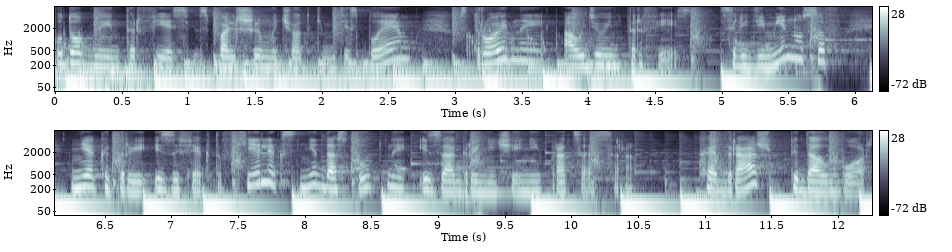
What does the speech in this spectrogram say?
удобный интерфейс с большим и четким дисплеем, встроенный аудиоинтерфейс. Среди минусов некоторые из эффектов Helix недоступны из-за ограничений процессора. Headrush Pedalboard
